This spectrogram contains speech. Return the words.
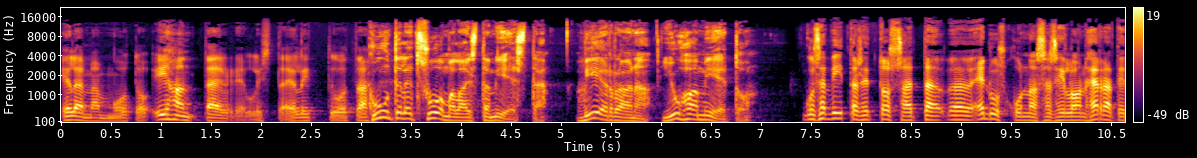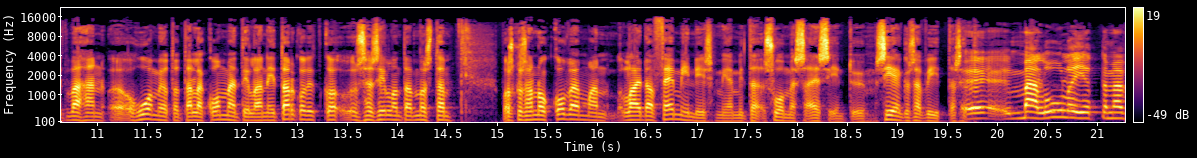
elämänmuoto ihan täydellistä. Eli tuota... Kuuntelet suomalaista miestä. Vieraana Juha Mieto kun sä viittasit tuossa, että eduskunnassa silloin herätit vähän huomiota tällä kommentilla, niin tarkoititko se silloin tämmöistä, voisiko sanoa kovemman laidan feminismiä, mitä Suomessa esiintyy? Siihenkö sä viittasit? Mä luulen, että mä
